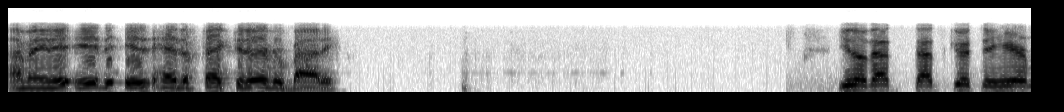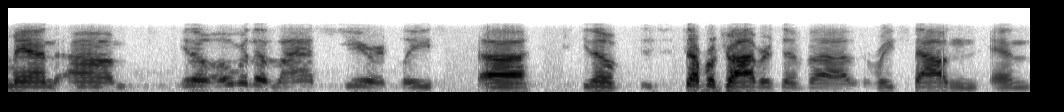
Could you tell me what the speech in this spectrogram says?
I mean, it it, it had affected everybody. You know that's that's good to hear, man. Um, you know, over the last year at least, uh, you know, several drivers have uh, reached out, and, and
